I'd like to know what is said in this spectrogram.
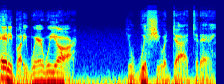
anybody where we are, you'll wish you had died today.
